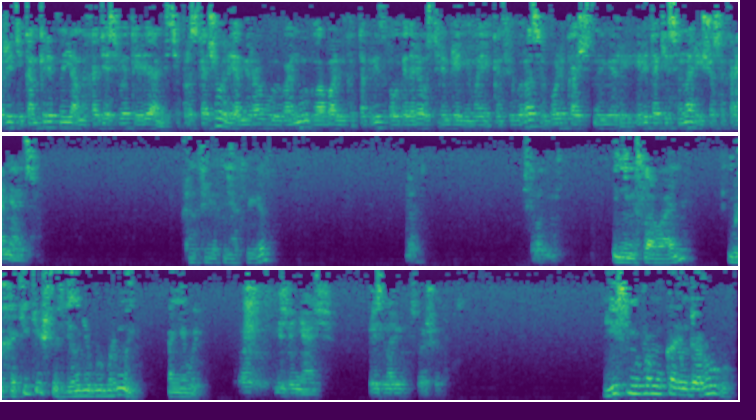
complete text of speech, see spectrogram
Скажите, конкретно я, находясь в этой реальности, проскочил ли я мировую войну, глобальный катаклизм благодаря устремлению моей конфигурации в более качественные миры? Или такие сценарии еще сохраняются? Конкретный ответ. Да. Если возможно. Иными словами, вы хотите, что сделали выбор мы, а не вы. Извиняюсь. Признаю свою ошибку. Если мы вам укажем дорогу,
